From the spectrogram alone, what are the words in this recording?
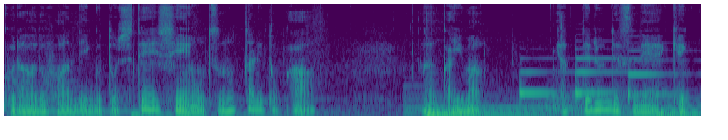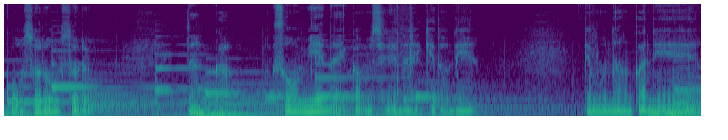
クラウドファンディングとして支援を募ったりとかなんか今やってるんですね。結構恐る恐る。なんかそう見えないかもしれないけどね。でもなんかね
